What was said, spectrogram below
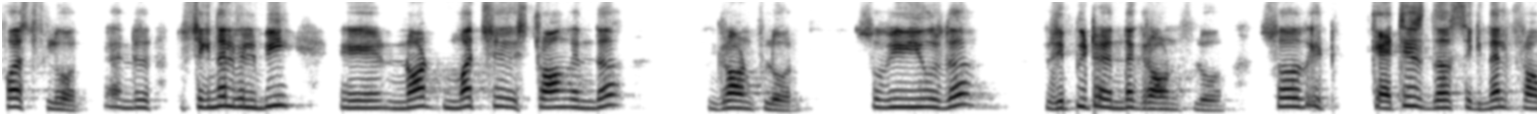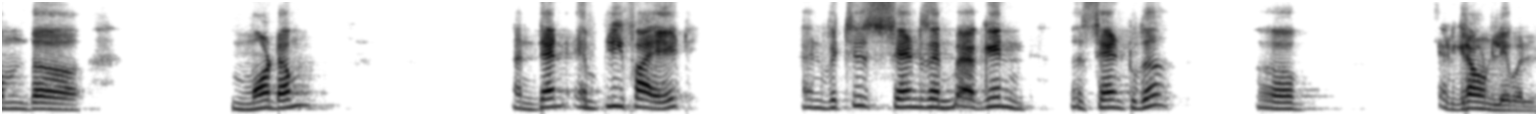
first floor and the signal will be uh, not much strong in the ground floor. So we use the repeater in the ground floor. So it catches the signal from the modem and then amplify it and which is sends and again sent to the uh, at ground level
